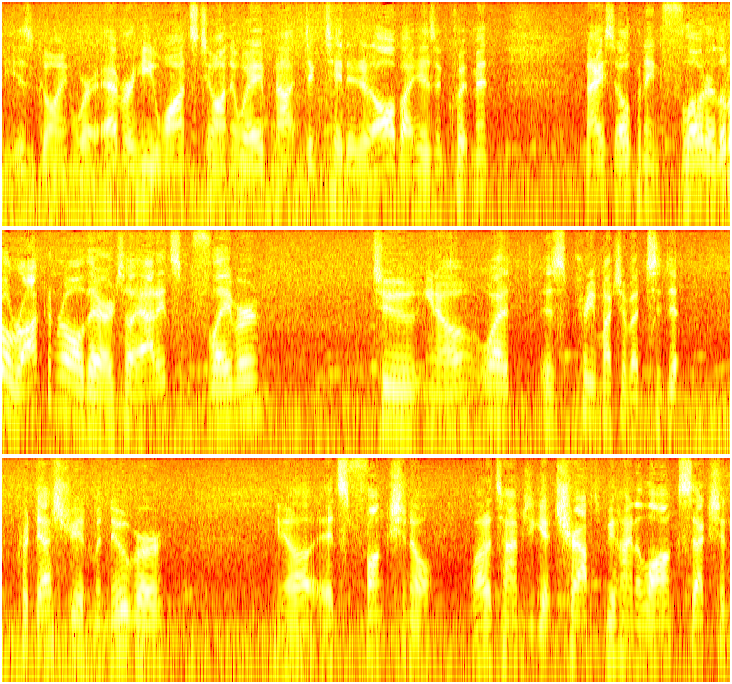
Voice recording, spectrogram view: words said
He is going wherever he wants to on the wave, not dictated at all by his equipment. Nice opening floater, A little rock and roll there, so adding some flavor to, you know, what is pretty much of a pedestrian maneuver. You know, it's functional. A lot of times you get trapped behind a long section,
